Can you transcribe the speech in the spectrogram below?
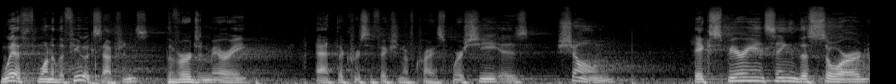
With one of the few exceptions, the Virgin Mary at the crucifixion of Christ, where she is shown experiencing the sword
